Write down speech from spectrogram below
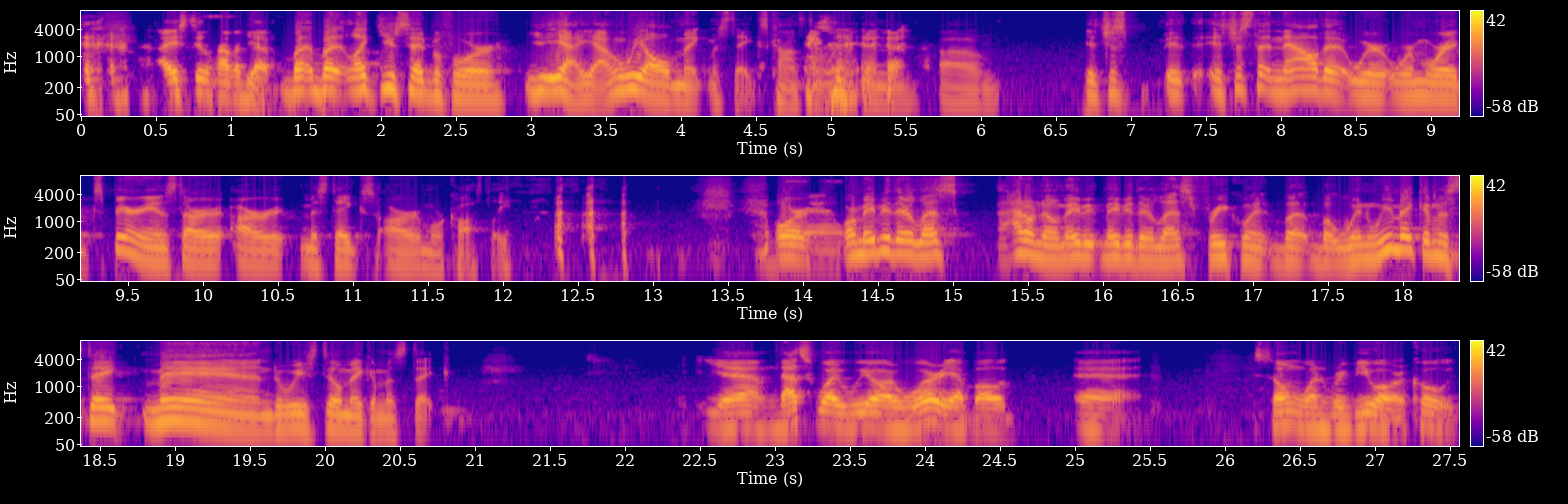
I still have a Yeah. debt. But but like you said before, yeah, yeah, I mean, we all make mistakes constantly. And um it's just it, it's just that now that we're we're more experienced, our our mistakes are more costly. or Yeah. or maybe they're less I don't know, maybe maybe they're less frequent, but but when we make a mistake, man, do we still make a mistake. Yeah, that's why we are worried about uh, someone review our code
